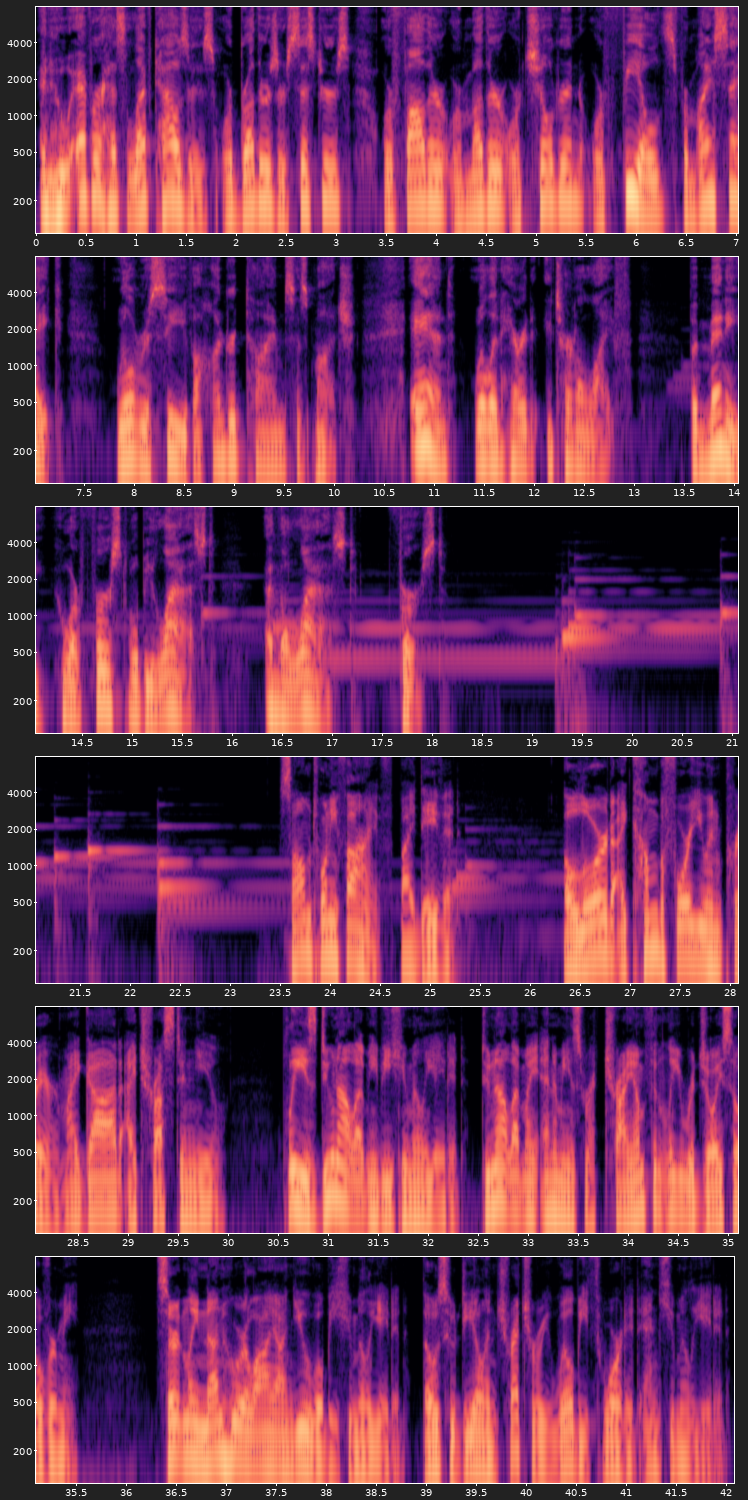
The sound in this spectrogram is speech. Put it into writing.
And whoever has left houses, or brothers or sisters, or father or mother, or children, or fields for my sake, will receive a hundred times as much, and will inherit eternal life. But many who are first will be last, and the last first. Psalm 25 by David. O Lord, I come before you in prayer. My God, I trust in you. Please do not let me be humiliated. Do not let my enemies re- triumphantly rejoice over me. Certainly, none who rely on you will be humiliated. Those who deal in treachery will be thwarted and humiliated.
